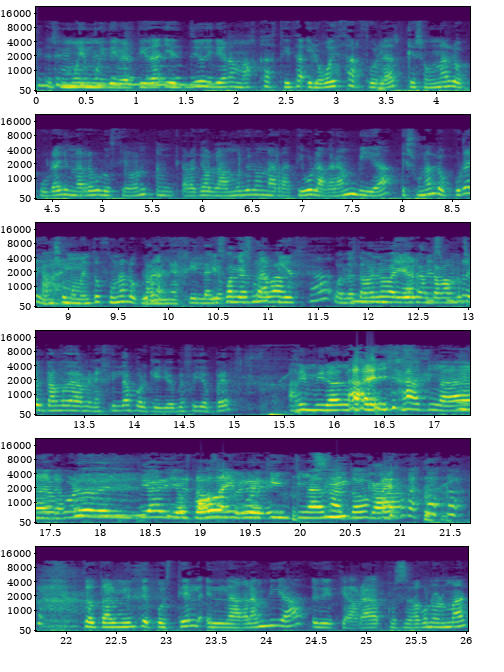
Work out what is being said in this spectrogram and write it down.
Es muy, muy divertida y yo diría la más castiza. Y luego hay zarzuelas que son una locura y una revolución. Ahora que hablamos de lo narrativo, la Gran Vía es una locura y en su momento fue una locura. La Menegilda. Yo Es- cuando es estaba, cuando estaba en mm, Nueva York cantaba mucho el tango de la Menegilda porque yo me fui yo per. Ay, mírala a ella, Y me claro. acuerdo de limpiar y, Y yo estamos ahí pobre, working class a tope. Totalmente. Pues tío, en la Gran Vía, eh, que ahora pues es algo normal,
